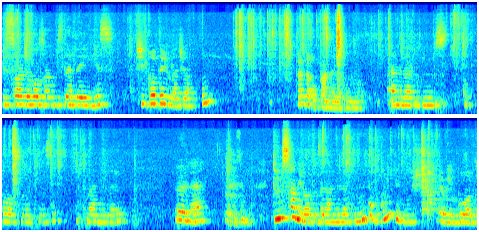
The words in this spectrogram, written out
Bizi soracak olsanız bizler de iyiyiz. Çikolata yuracaktım. Sen de kutla anneler bunu. Anneler gününüz kutlu olsun hepinizin. Bütün annelerin. Öyle. Dün sanıyordum ben anneler gününü de bugün müymüş? Ne bileyim bu oldu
